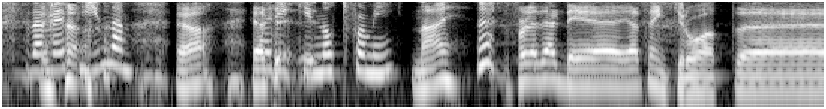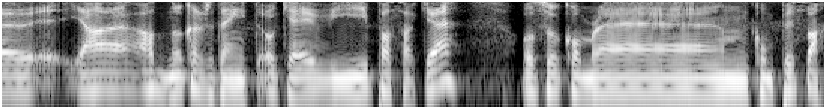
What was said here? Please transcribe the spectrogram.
De er fine, dem. ja, jeg, ikke not for me. Nei, for det er det jeg tenker òg at uh, Jeg hadde nok kanskje tenkt ok, vi passa ikke, og så kommer det en kompis, da.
